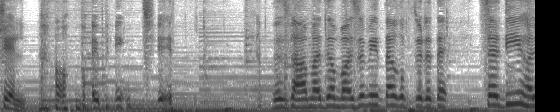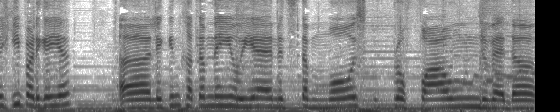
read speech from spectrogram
chill vibing chill Islamabad का मौसम ही इतना खूबसूरत है सर्दी हल्की पड़ गई है uh, लेकिन खत्म नहीं हुई है and it's the most profound weather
